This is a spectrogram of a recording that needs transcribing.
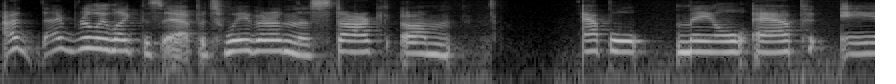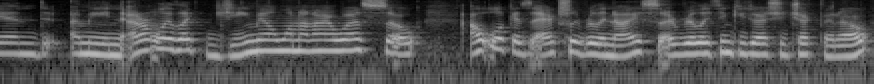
I, I really like this app. It's way better than the stock um, Apple Mail app, and I mean, I don't really like Gmail one on iOS, so Outlook is actually really nice. I really think you guys should check that out.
